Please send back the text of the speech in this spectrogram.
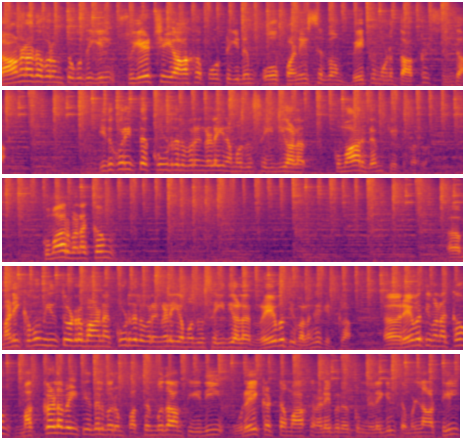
ராமநாதபுரம் தொகுதியில் சுயேட்சையாக போட்டியிடும் ஓ பன்னீர்செல்வம் வேட்புமனு தாக்கல் செய்தார். இது குறித்த கூடுதல் விவரங்களை நமது செய்தியாளர் குமாரிடம் கேட்டு வரலாம் குமார் வணக்கம். மணிக்கவும் இது தொடர்பான கூடுதல் விவரங்களை எமது செய்தியாளர் ரேவதி வழங்க கேட்கலாம். ரேவதி வணக்கம். மக்களவை தேர்தல் வரும் பத்தொன்பதாம் தேதி ஒரே கட்டமாக நடைபெறக்கும் நிலையில் தமிழ்நாட்டில்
